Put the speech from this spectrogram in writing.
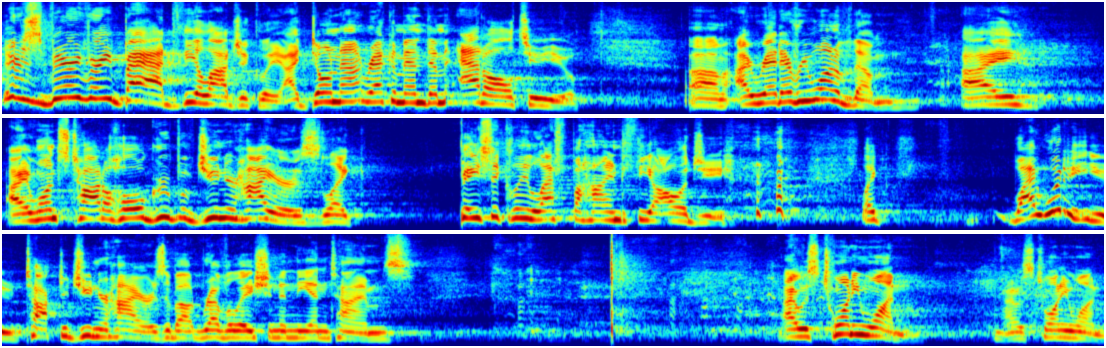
They're just very, very bad theologically. I do not recommend them at all to you. Um, I read every one of them. I I once taught a whole group of junior hires, like, basically left behind theology. like, why wouldn't you talk to junior hires about Revelation in the end times? I was 21. I was 21.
